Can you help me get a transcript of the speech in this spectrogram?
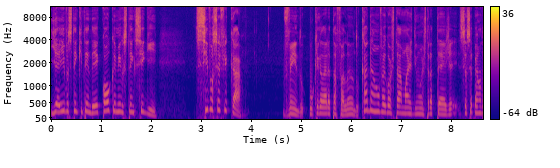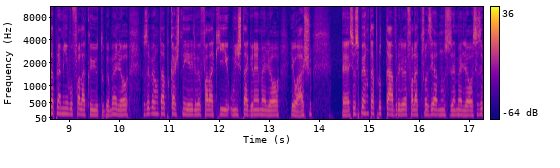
E aí você tem que entender qual caminho você tem que seguir. Se você ficar vendo o que a galera tá falando, cada um vai gostar mais de uma estratégia. Se você perguntar para mim, eu vou falar que o YouTube é melhor. Se você perguntar pro Castanheira, ele vai falar que o Instagram é melhor, eu acho. É, se você perguntar pro Távora, ele vai falar que fazer anúncios é melhor. Se você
